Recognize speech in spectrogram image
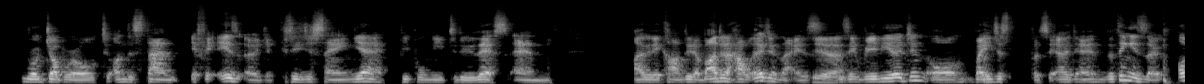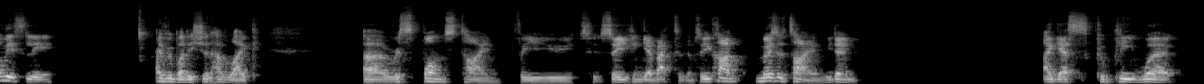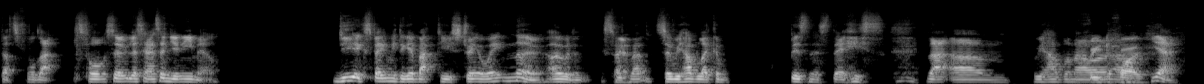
job role to understand if it is urgent because he's just saying, yeah, people need to do this, and I they can't do that. But I don't know how urgent that is. Yeah. Is it really urgent, or but he just puts it urgent? And the thing is, though, obviously, everybody should have like a response time for you to so you can get back to them. So you can't most of the time you don't I guess complete work that's for that for so let's say I send you an email. Do you expect me to get back to you straight away? No, I wouldn't expect that. So we have like a business days that um we have on our Three to uh, five. yeah.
